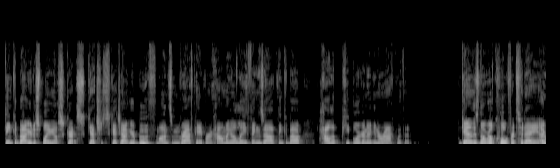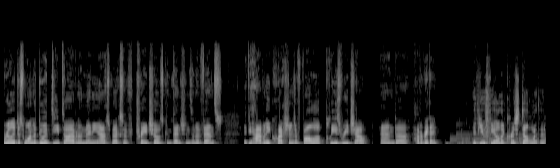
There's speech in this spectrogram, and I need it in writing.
think about your display. You know, sketch sketch out your booth on some graph paper. How am I going to lay things out? Think about how the people are going to interact with it. Again, there's no real quote for today. I really just wanted to do a deep dive into the many aspects of trade shows, conventions, and events. If you have any questions or follow up, please reach out and uh, have a great day. If you feel that Chris dealt with it,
